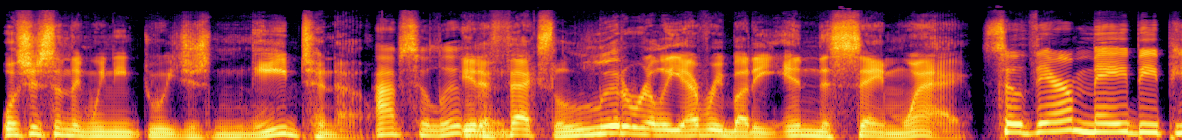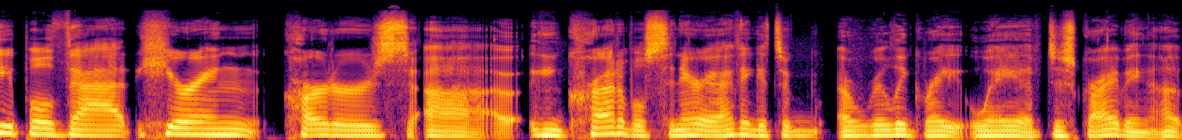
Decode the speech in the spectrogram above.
Well, it's just something we need. We just need to know. absolutely. It affects literally everybody in the same way. So there may be people that hearing Carter's uh, incredible scenario, I think it's a, a really great way of describing. Uh,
